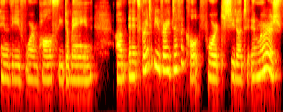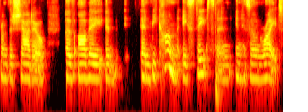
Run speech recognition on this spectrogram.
in the foreign policy domain. Um, and it's going to be very difficult for Kishida to emerge from the shadow of Abe and and become a statesman in his own right.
